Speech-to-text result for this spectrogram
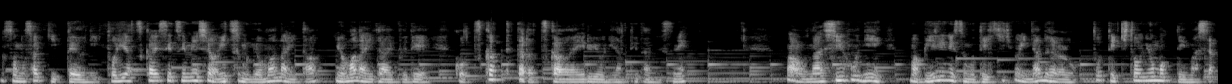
あそのさっき言ったように取扱説明書はいつも読まないた読まないタイプで、こう使ってたら使えるようになってたんですね。まあ同じように、まあビジネスもできるようになるだろうと適当に思っていました。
